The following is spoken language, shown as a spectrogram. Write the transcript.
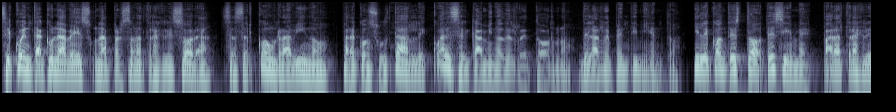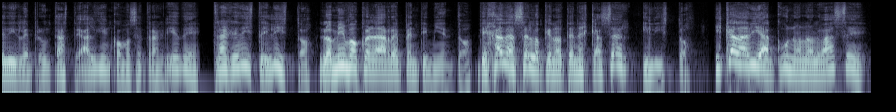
Se cuenta que una vez una persona transgresora se acercó a un rabino para consultarle cuál es el camino del retorno, del arrepentimiento. Y le contestó, decime, para transgredir le preguntaste a alguien cómo se transgrede. Transgrediste y listo. Lo mismo con el arrepentimiento. Deja de hacer lo que no tenés que hacer y listo. Y cada día que uno no lo hace,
